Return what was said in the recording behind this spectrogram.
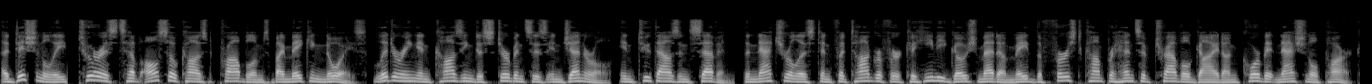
Additionally, tourists have also caused problems by making noise, littering, and causing disturbances in general. In 2007, the naturalist and photographer Kahini Ghosh Mehta made the first comprehensive travel guide on Corbett National Park.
